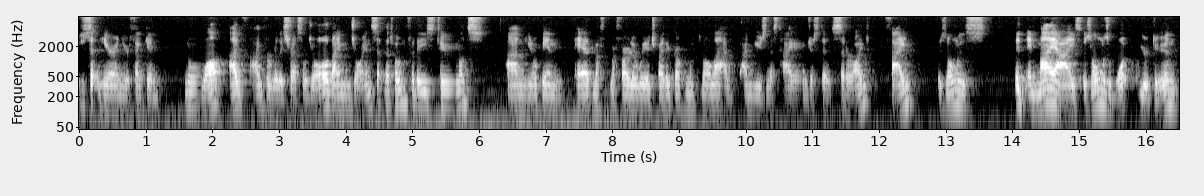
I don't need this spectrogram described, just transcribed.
you're sitting here and you're thinking, you know what, I've I've a really stressful job. I'm enjoying sitting at home for these two months and you know being paid my, my furlough wage by the government and all that. I'm, I'm using this time just to sit around. Fine, as long as in, in my eyes, as long as what you're doing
